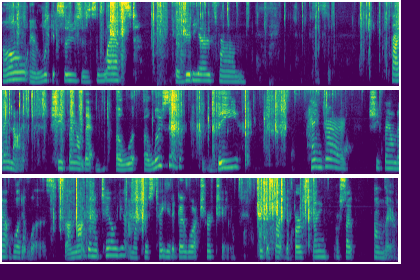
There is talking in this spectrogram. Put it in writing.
Oh, and look at Susan's last, the video from Friday night. She found that elu- elusive bee hang tag. She found out what it was. So I'm not going to tell you. I'm going to just tell you to go watch her channel. I think it's like the first thing or so on there.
